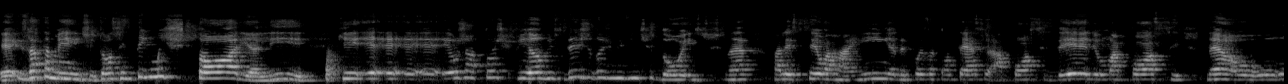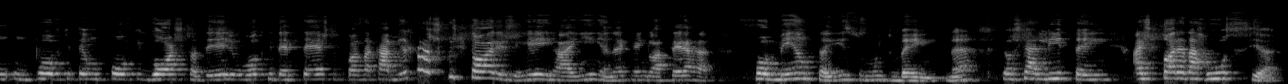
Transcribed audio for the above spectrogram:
É, exatamente. Então, assim, tem uma história ali que eu já estou espiando isso desde 2022, né? faleceu a rainha, depois acontece a posse dele, uma posse, né? Um, um, povo que tem um povo que gosta dele, o outro que detesta por causa da Camila. Aquelas histórias de rei e rainha, né? Que a Inglaterra fomenta isso muito bem, né? Então, acho que ali tem a história da Rússia.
